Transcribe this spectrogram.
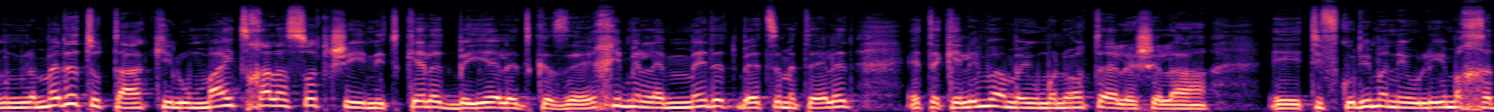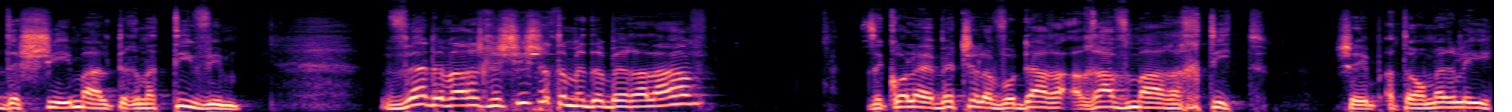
מלמדת אותה, כאילו מה היא צריכה לעשות כשהיא נתקלת בילד כזה, איך היא מלמדת בעצם את הילד את הכלים והמיומנויות האלה של התפקודים הניהוליים החדשים, האלטרנטיביים. והדבר השלישי שאתה מדבר עליו, זה כל ההיבט של עבודה רב מערכתית. שאתה אומר לי,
